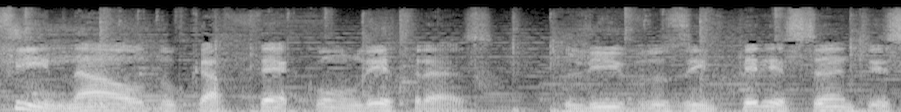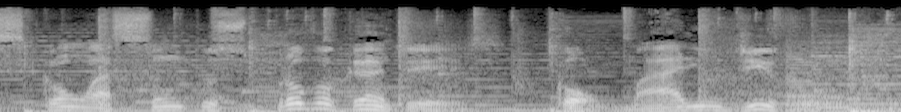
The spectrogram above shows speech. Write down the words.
Final do Café com Letras. Livros interessantes com assuntos provocantes. Com Mário Divo.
